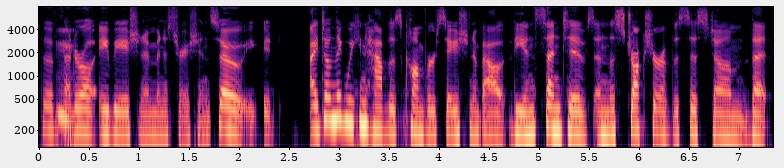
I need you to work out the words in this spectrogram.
the hmm. Federal Aviation Administration? So it, I don't think we can have this conversation about the incentives and the structure of the system that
